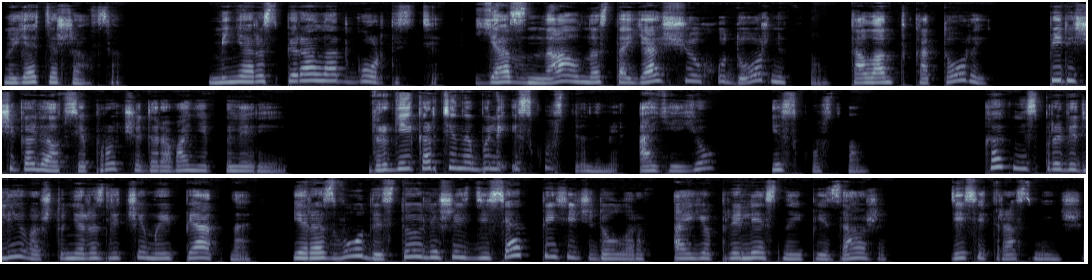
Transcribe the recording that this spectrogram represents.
но я сдержался. Меня распирало от гордости, я знал настоящую художницу, талант которой перещеголял все прочие дарования в галерее. Другие картины были искусственными, а ее – искусством. Как несправедливо, что неразличимые пятна и разводы стоили 60 тысяч долларов, а ее прелестные пейзажи – 10 раз меньше.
